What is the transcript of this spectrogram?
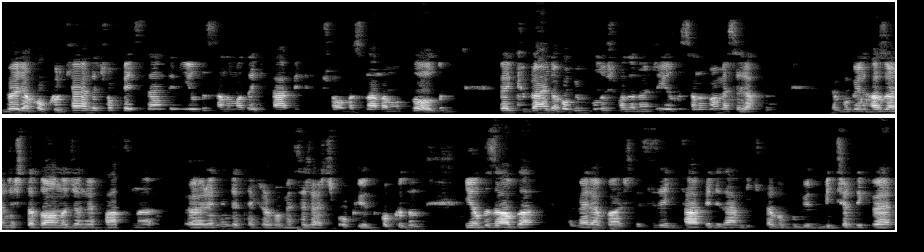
böyle okurken de çok beslendim. Yıldız Hanım'a da hitap edilmiş olmasından da mutlu oldum. Ve Kübra ile o gün buluşmadan önce Yıldız Hanım'a mesaj attım. Bugün az önce işte Doğan Hoca'nın vefatını öğrenince tekrar o mesajı açıp okudum. Yıldız abla merhaba işte size hitap edilen bir kitabı bugün bitirdik ve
